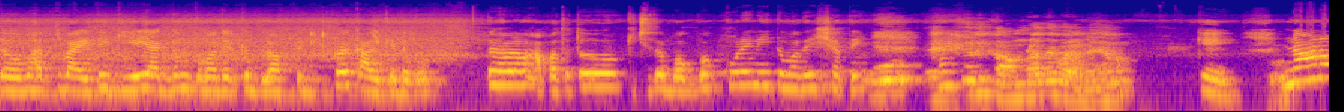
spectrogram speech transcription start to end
তো ভাবছি বাড়িতে গিয়েই একদম তোমাদেরকে ব্লগটা এডিট করে কালকে দেবো। তো ভাবলাম আপাতত কিছু তো বক বক করে নিই তোমাদের সাথে। না কে? না না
